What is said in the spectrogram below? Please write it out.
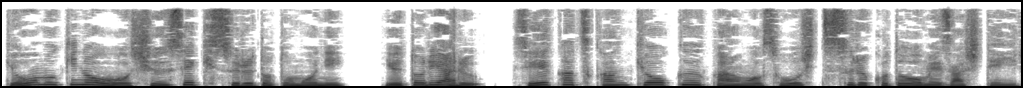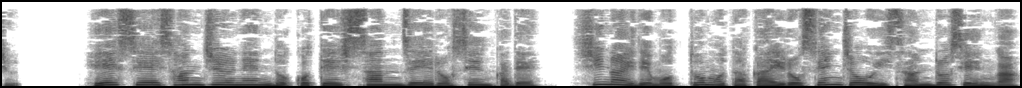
業務機能を集積するとともに、ゆとりある生活環境空間を創出することを目指している。平成30年度固定資産税路線価で、市内で最も高い路線上位3路線が、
